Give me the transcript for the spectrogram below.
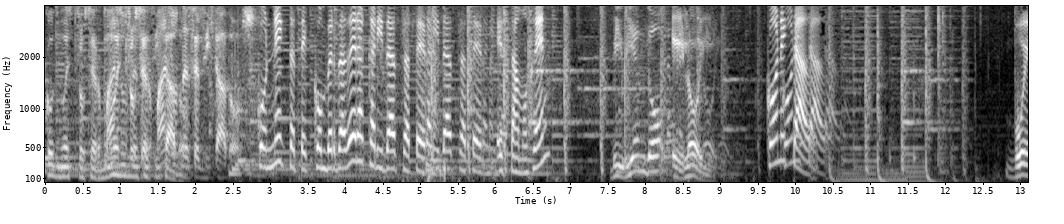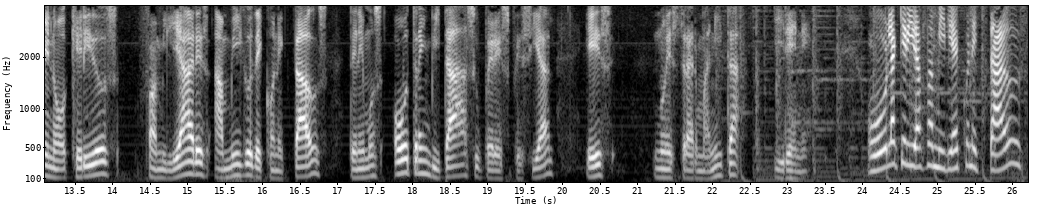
Con nuestros hermanos Nuestros necesitados. hermanos necesitados. Conéctate con verdadera caridad fraterna. Caridad fraterna. Estamos en Viviendo el hoy. Conectados. Bueno, queridos familiares, amigos de Conectados, tenemos otra invitada súper especial, es nuestra hermanita Irene. Hola querida familia de Conectados.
